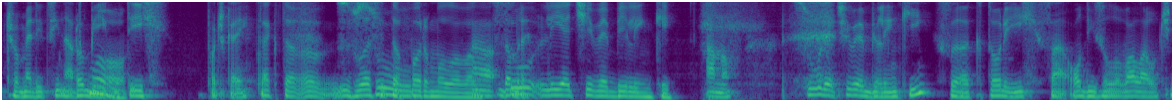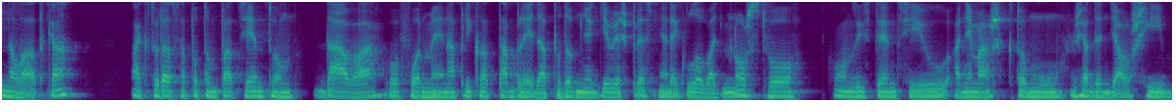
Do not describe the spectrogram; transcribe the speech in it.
čo medicína robí oh. u tých počkaj. Takto, zle sú, si to formuloval. A, sú dobre. liečivé bylinky. Áno. Sú liečivé bylinky, z ktorých sa odizolovala účinná látka a ktorá sa potom pacientom dáva vo forme napríklad tablet a podobne, kde vieš presne regulovať množstvo, konzistenciu a nemáš k tomu žiaden ďalší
